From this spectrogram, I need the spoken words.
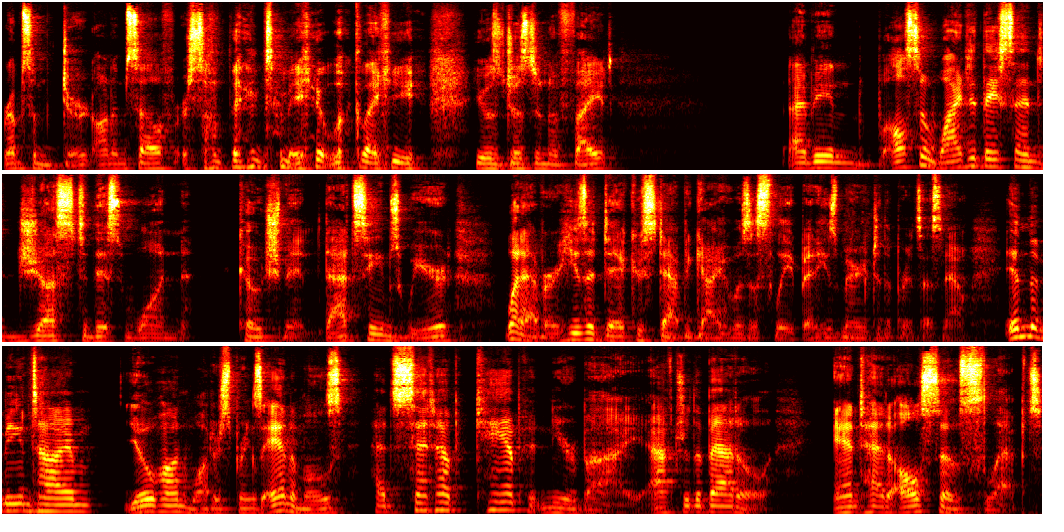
rub some dirt on himself or something to make it look like he he was just in a fight? I mean, also, why did they send just this one coachman? That seems weird. Whatever, he's a dick who stabbed a guy who was asleep, and he's married to the princess now. In the meantime, Johann Waterspring's animals had set up camp nearby after the battle, and had also slept.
